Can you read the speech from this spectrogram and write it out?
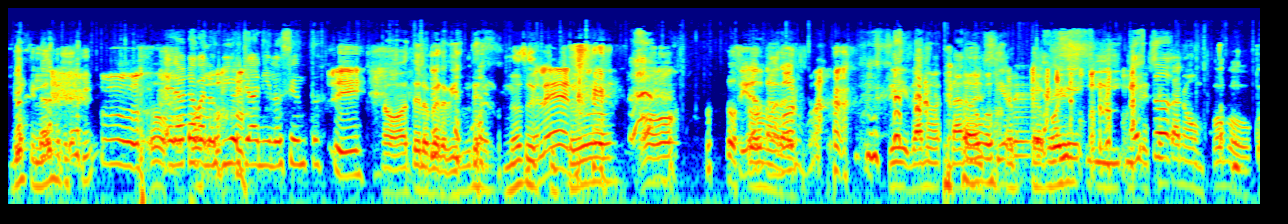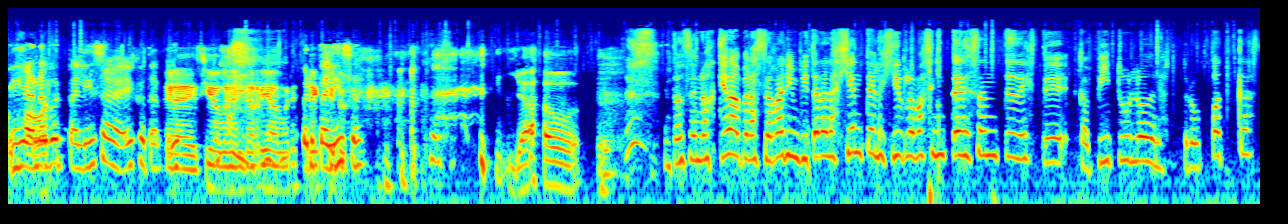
ven que el nombre qué. Uh, Era una para los Johnny, lo siento. sí, No, te lo perdiste. No se Belén. escuchó. Oh, sí, porfa. Danos, danos el cierre oye, y, y Esto- preséntanos un poco, por Ganó por paliza el JP. Agradecido con el de arriba por este Por paliza. Ya, bo. Entonces nos queda para cerrar invitar a la gente a elegir lo más interesante de este capítulo de nuestro podcast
